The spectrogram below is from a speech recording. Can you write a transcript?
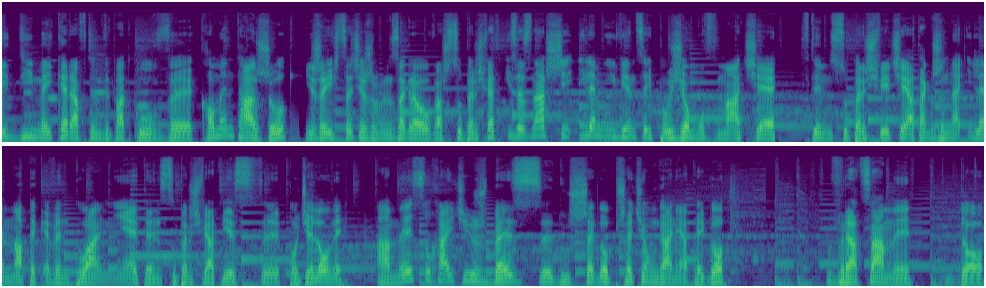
ID Makera w tym wypadku w komentarzu, jeżeli chcecie, żebym zagrał wasz super świat i zaznaczcie ile mniej więcej poziomów macie w tym super świecie, a także na ile mapek ewentualnie ten super świat jest y, podzielony. A my, słuchajcie, już bez dłuższego przeciągania tego, wracamy do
